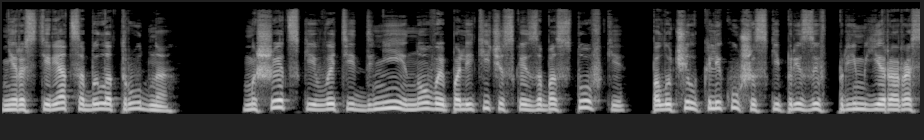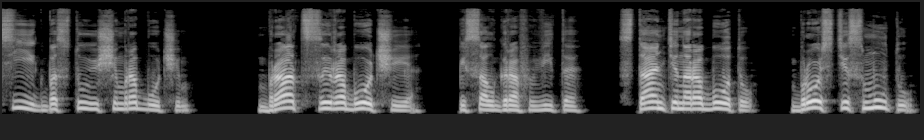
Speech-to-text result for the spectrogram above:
Не растеряться было трудно. Мышецкий в эти дни новой политической забастовки получил кликушеский призыв премьера России к бастующим рабочим. «Братцы рабочие», — писал граф Вита, — «станьте на работу, бросьте смуту,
